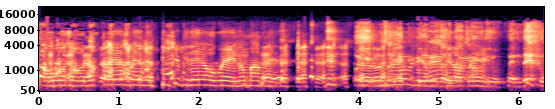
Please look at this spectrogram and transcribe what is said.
Famoso, no te ves, güey, en el pinche video, güey, no mames. Oye, no no que habíamos video, güey. pendejo.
